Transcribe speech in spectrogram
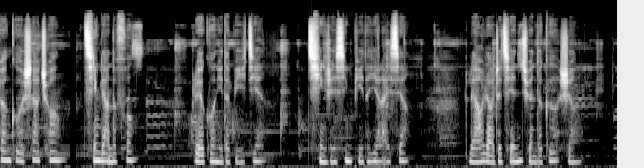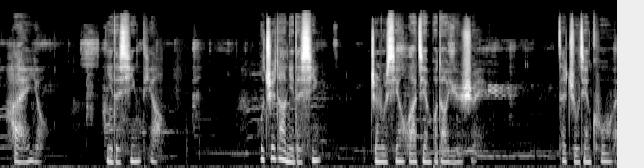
穿过纱窗，清凉的风掠过你的鼻尖，沁人心脾的夜来香，缭绕着缱绻的歌声，还有你的心跳。我知道你的心，正如鲜花见不到雨水，在逐渐枯萎。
